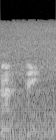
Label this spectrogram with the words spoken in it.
50.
